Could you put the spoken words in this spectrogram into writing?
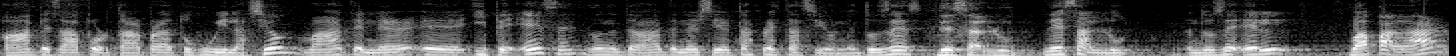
vas a empezar a aportar para tu jubilación, vas a tener eh, IPS, donde te vas a tener ciertas prestaciones. Entonces, de salud. De salud. Entonces, él va a pagar,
